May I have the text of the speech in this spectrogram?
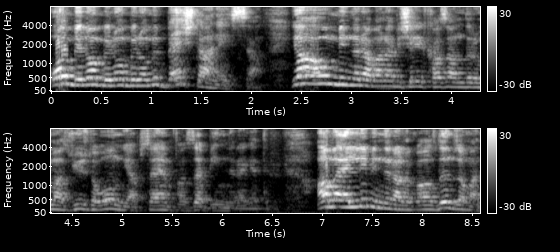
10 bin, 10 bin, 10 bin, 10 bin 5 tane hisse al. Ya 10 bin lira bana bir şeyi kazandırmaz. Yüzde 10 yapsa en fazla bin lira getirir. Ama 50 bin liralık aldığım zaman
